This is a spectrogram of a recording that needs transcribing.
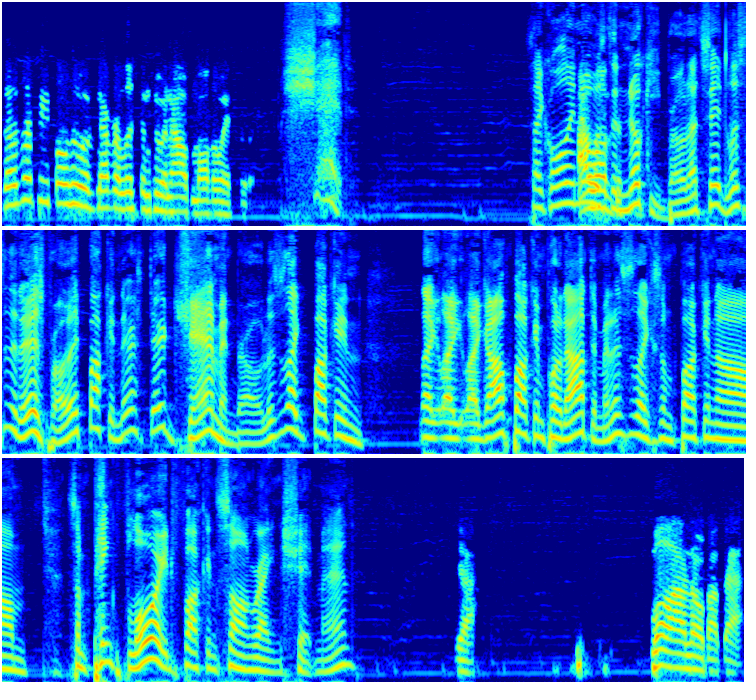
Those are people who have never listened to an album all the way through. Shit. It's like all they know is the this. nookie, bro. That's it. Listen to this, bro. They fucking they're they're jamming, bro. This is like fucking Like like like I'll fucking put it out there, man. This is like some fucking um some Pink Floyd fucking songwriting shit, man. Well, I don't know about that.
